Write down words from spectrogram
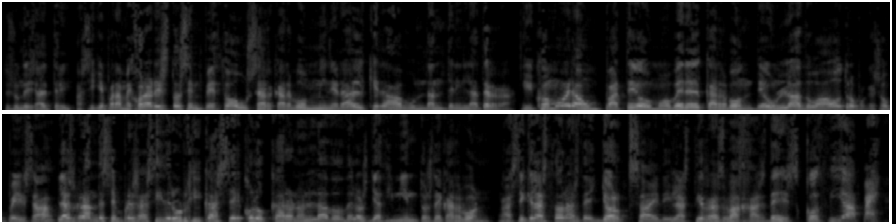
es un desastre. Así que para mejorar esto se empezó a usar carbón mineral que era abundante en Inglaterra. Y como era un pateo mover el carbón de un lado a otro, porque eso pesa, las grandes empresas siderúrgicas se colocaron al lado de los yacimientos de carbón. Así que las zonas de Yorkshire y las tierras bajas de Escocia, ¡pah!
